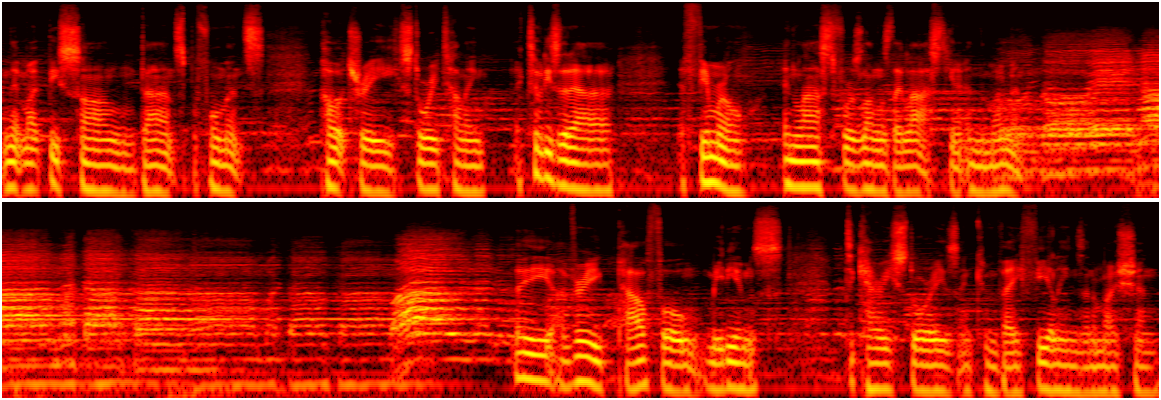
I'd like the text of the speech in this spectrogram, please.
And that might be song, dance, performance, poetry, storytelling, activities that are ephemeral and last for as long as they last, you know, in the moment. They are very powerful mediums to carry stories and convey feelings and emotion.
